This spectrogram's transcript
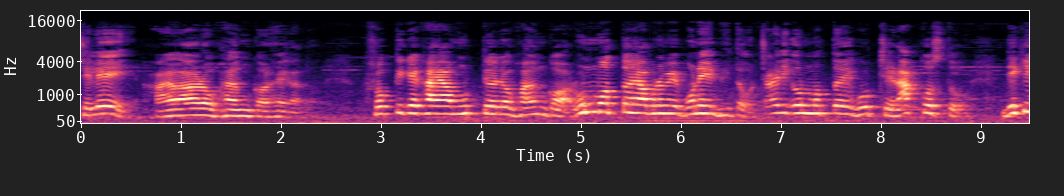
ছেলে আরও ভয়ঙ্কর হয়ে গেল। শক্তিকে খায়া মূর্তি হলো ভয়ঙ্কর, উন্মত্ত হয়ে অভ্রমে বনের ভিতর, চারিদিকে উন্মত্ত হয়ে ঘুরছে রাক্ষস তো দেখি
